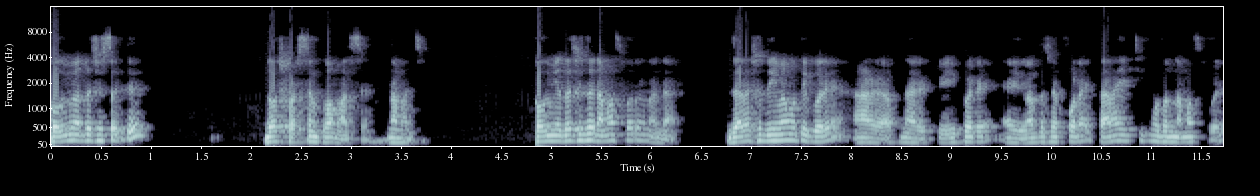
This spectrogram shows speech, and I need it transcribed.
কবি মাদ্রাসার চাইতে দশ পার্সেন্ট কম আছে নামাজ। কবি মাদ্রাসাতে নামাজ পড়ে না? না। যারা শুধু ইমামতি করে আর আপনার একটু ই করে, এই মাদ্রাসা পড়ায়, তারাই ঠিক মতন নামাজ পড়ে।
